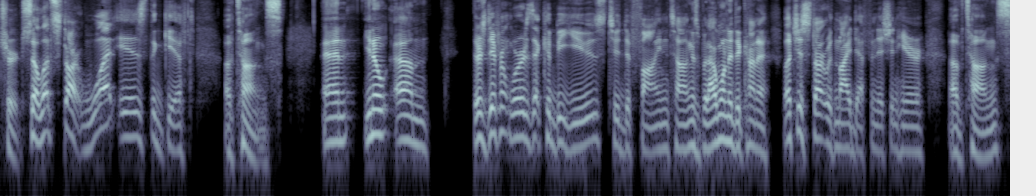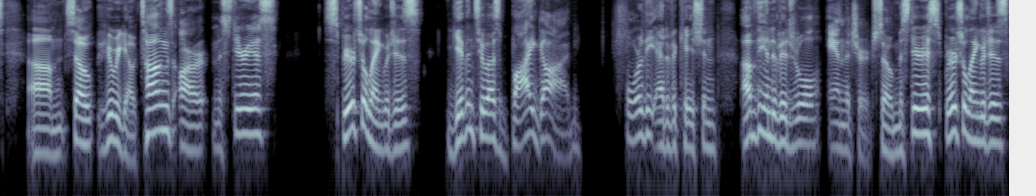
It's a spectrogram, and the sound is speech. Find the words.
church. So let's start. What is the gift of tongues? And, you know, um, there's different words that could be used to define tongues, but I wanted to kind of let's just start with my definition here of tongues. Um, so here we go. Tongues are mysterious spiritual languages given to us by God for the edification of the individual and the church. So, mysterious spiritual languages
